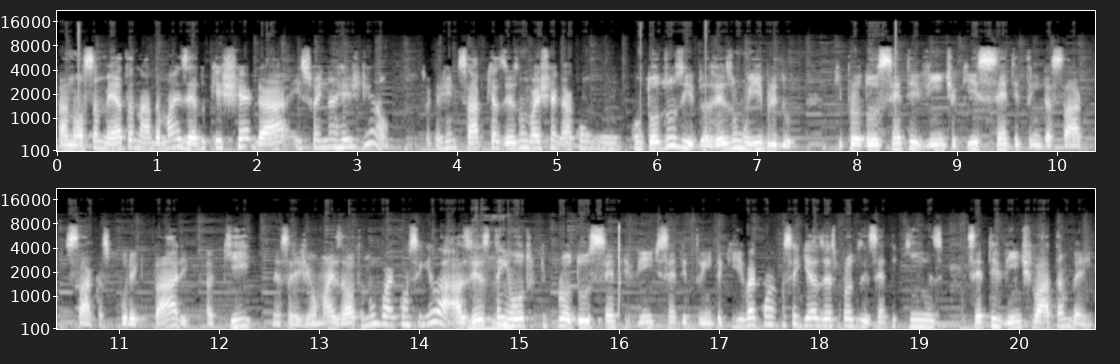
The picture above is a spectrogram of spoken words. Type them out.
a nossa meta nada mais é do que chegar isso aí na região. Só que a gente sabe que às vezes não vai chegar com, com todos os híbridos. Às vezes um híbrido que produz 120 aqui, 130 sa- sacas por hectare, aqui nessa região mais alta, não vai conseguir lá. Às vezes Uhum. tem outro que produz 120, 130 aqui e vai conseguir às vezes produzir 115, 120 lá também.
